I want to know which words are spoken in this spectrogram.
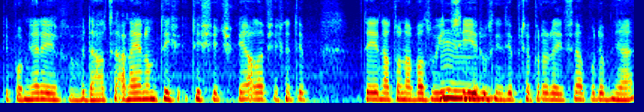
ty poměry v dáce a nejenom ty, ty šičky, ale všechny ty, ty na to navazující, mm. různý ty přeprodejci a podobně.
